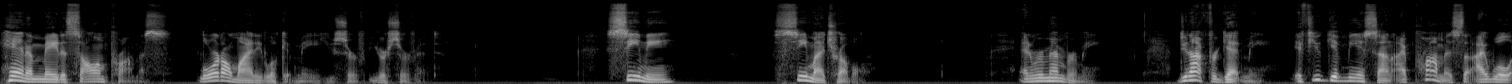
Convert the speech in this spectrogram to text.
Hannah made a solemn promise Lord Almighty, look at me, you serv- your servant. See me, see my trouble, and remember me. Do not forget me. If you give me a son, I promise that I will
